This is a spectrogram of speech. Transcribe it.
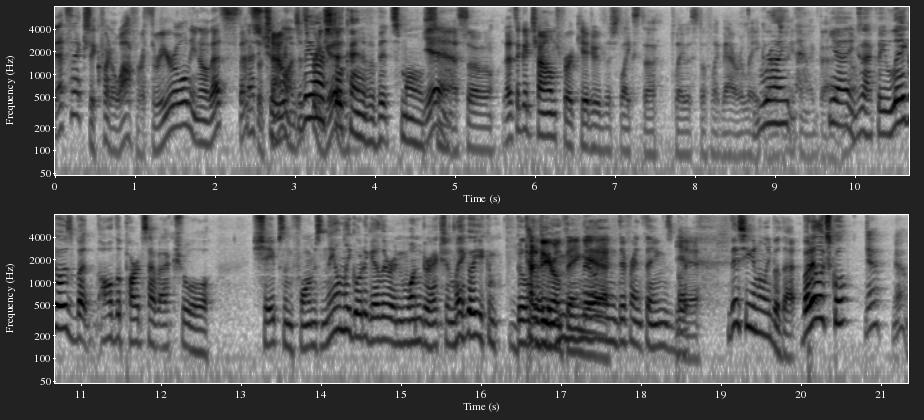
that's actually quite a lot for a three-year-old. You know, that's that's, a true. challenge. That's they pretty are good. still kind of a bit small yeah, so that's a good challenge for a kid who just likes to play with stuff like that or Legos or anything like that. yeah you know? exactly legos but all the parts have actual shapes and forms and they only go together in one direction lego you can build Kinda like do your a own thing, yeah. million different things but Yeah, this you can only build that but it looks cool yeah, yeah.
